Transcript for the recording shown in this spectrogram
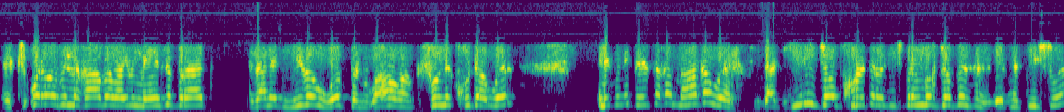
Ek oral wil gaan waar mense praat. Is dan net nuwe hoop en wow, ek voel net goed daaroor. En ek wil net besig gaan maak oor dat hierdie job groter as die Springbok job is, is definitief so.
